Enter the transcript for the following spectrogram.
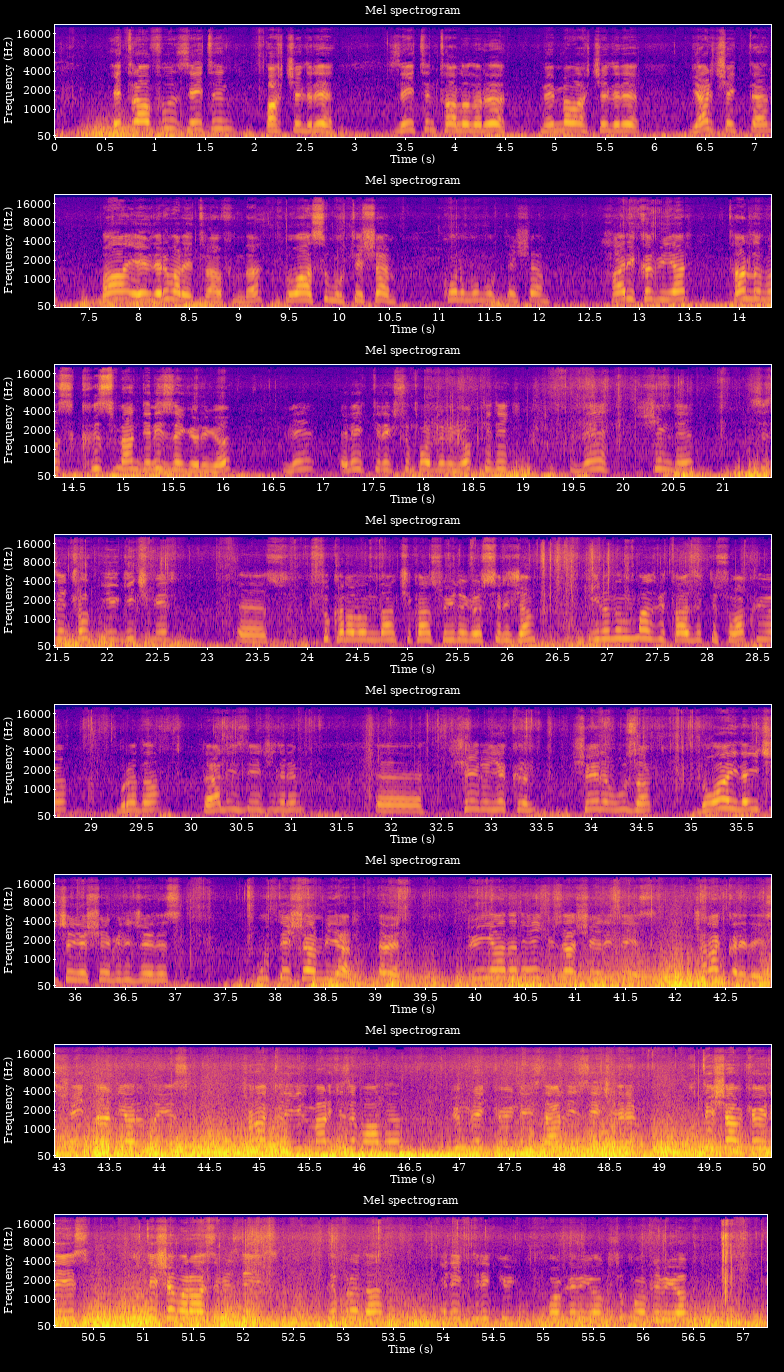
etrafı zeytin bahçeleri, zeytin tarlaları, meyve bahçeleri gerçekten bağ evleri var etrafında. Doğası muhteşem, konumu muhteşem. Harika bir yer. Tarlamız kısmen denizle görüyor ve elektrik su problemi yok dedik ve şimdi size çok ilginç bir e, su kanalından çıkan suyu da göstereceğim. İnanılmaz bir tazikli su akıyor. Burada değerli izleyicilerim e, şehre yakın, şehre uzak, doğayla iç içe yaşayabileceğiniz muhteşem bir yer. Evet, dünyanın en güzel şehrindeyiz. Çanakkale'deyiz. Şehitler Diyarı'ndayız. Merkeze bağlı Gümrek köyündeyiz değerli izleyicilerim. Muhteşem köydeyiz. Muhteşem arazimizdeyiz. Ve burada elektrik problemi yok, su problemi yok,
